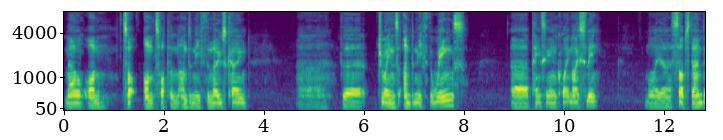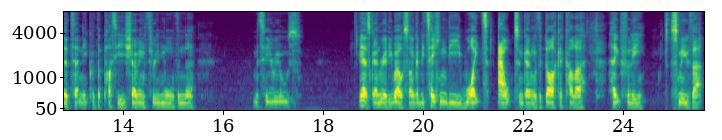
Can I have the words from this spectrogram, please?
now on top, on top and underneath the nose cone. Uh, the joins underneath the wings, uh, painting in quite nicely. My uh, substandard technique with the putty showing through more than the materials. Yeah, it's going really well. So I'm going to be taking the white out and going with a darker colour. Hopefully smooth that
